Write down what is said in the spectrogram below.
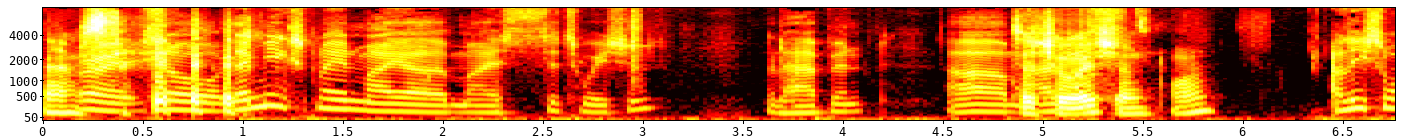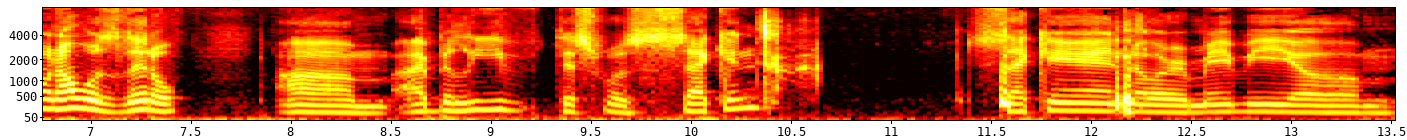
All right, so let me explain my uh my situation that happened. Um, at least- Situation. At least, when I was little, um, I believe this was second, second or maybe um.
